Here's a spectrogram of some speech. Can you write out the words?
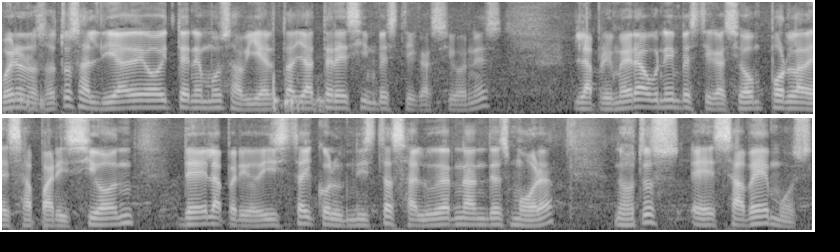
Bueno, nosotros al día de hoy tenemos abiertas ya tres investigaciones. La primera, una investigación por la desaparición de la periodista y columnista Salud Hernández Mora. Nosotros eh, sabemos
